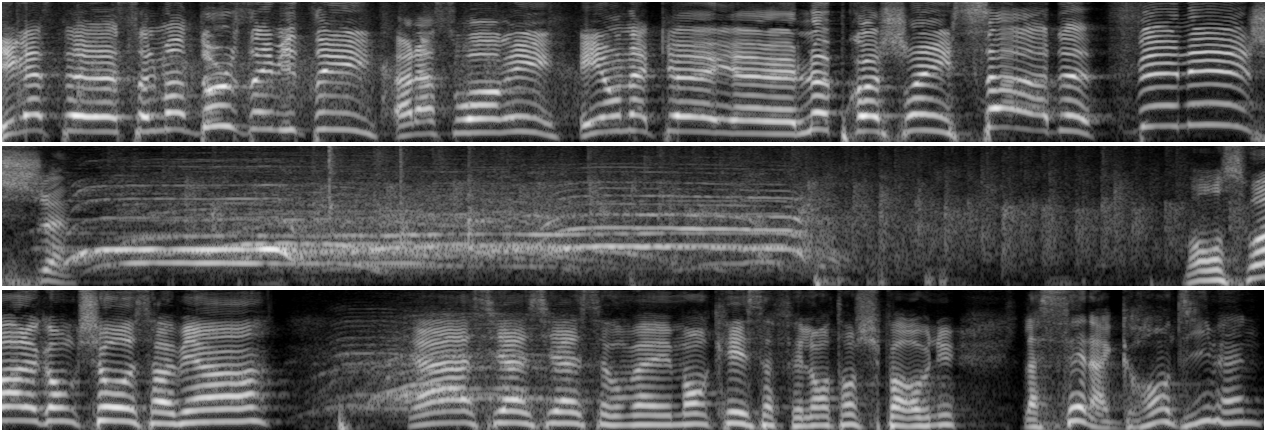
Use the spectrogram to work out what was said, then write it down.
Il reste euh, seulement deux invités à la soirée et on accueille euh, le prochain Sad Finish! Bonsoir le Gong Show, ça va bien? Yes, yes, yes, vous m'avez manqué, ça fait longtemps que je suis pas revenu. La scène a grandi, man.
